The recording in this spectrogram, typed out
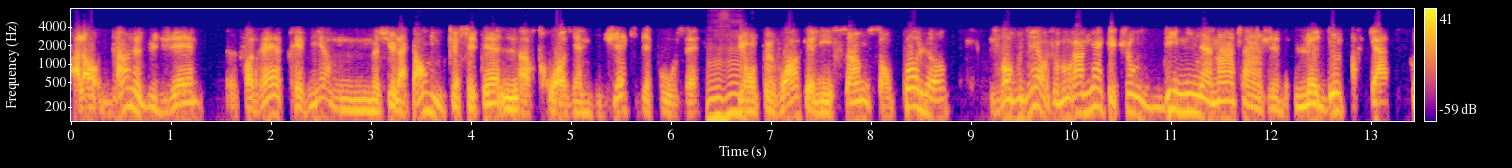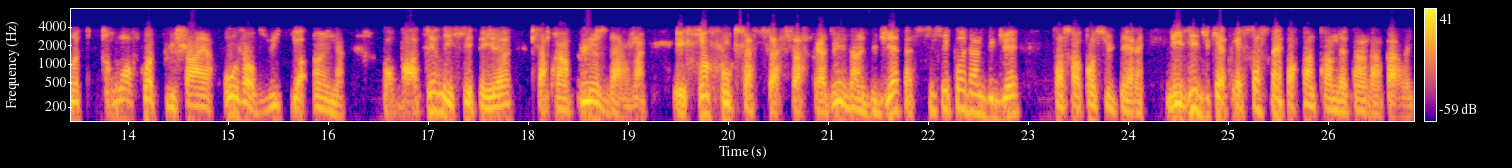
Alors, dans le budget, faudrait prévenir M. Lacombe que c'était leur troisième budget qu'ils déposaient. Mhm. Et on peut voir que les sommes sont pas là. Je vais vous dire, je vais vous ramener à quelque chose d'éminemment tangible. Le 2 par 4 coûte trois fois plus cher aujourd'hui qu'il y a un an. Pour bâtir les CPE, ça prend plus d'argent. Et ça, il faut que ça, ça, ça se traduise dans le budget, parce que si c'est pas dans le budget, ça sera pas sur le terrain. Les éducatrices, ça, c'est important de prendre le temps d'en parler.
